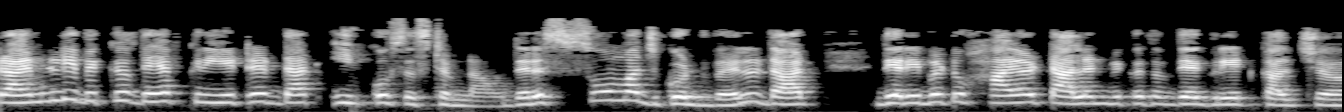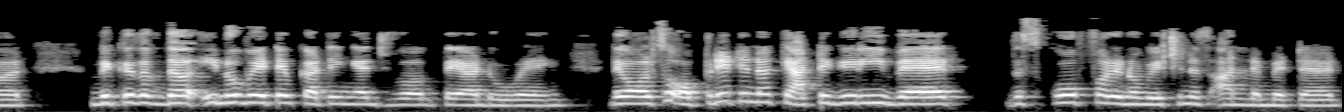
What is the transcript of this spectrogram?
primarily because they have created that ecosystem now. There is so much goodwill that they're able to hire talent because of their great culture, because of the innovative cutting edge work they are doing. They also operate in a category where the scope for innovation is unlimited.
